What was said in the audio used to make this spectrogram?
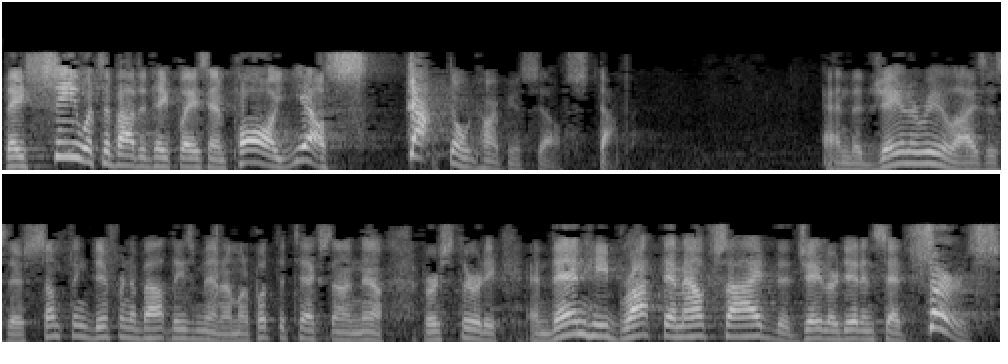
They see what's about to take place, and Paul yells, Stop! Don't harm yourself. Stop. And the jailer realizes there's something different about these men. I'm going to put the text on now. Verse 30. And then he brought them outside, the jailer did, and said, Sirs,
